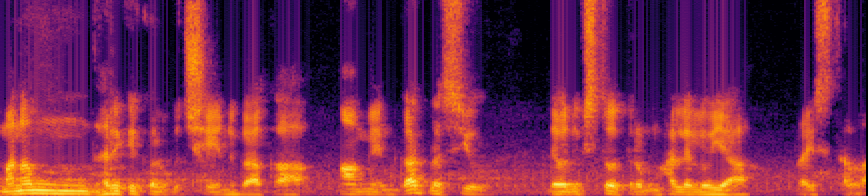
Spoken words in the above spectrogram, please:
మనందరికీ కలుగు చేయనుగాక. ఆమెన్. God bless you. దేవునికి స్తోత్రం. హల్లెలూయా. క్రైస్తల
